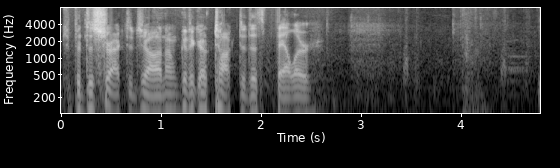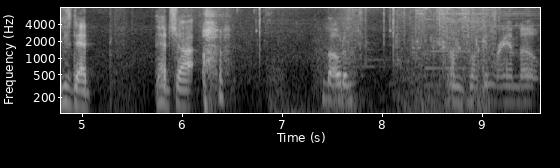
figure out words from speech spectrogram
Keep it distracted, John. I'm gonna go talk to this feller. He's dead. Headshot. Boat him. I'm fucking Rambo.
